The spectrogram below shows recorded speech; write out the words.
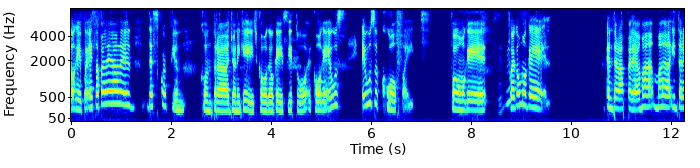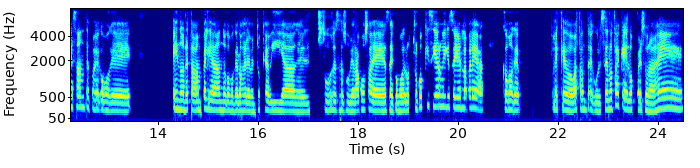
Ok, pues esa pelea de, de Scorpion contra Johnny Cage, como que, ok, sí estuvo, como que it was, it was a cool fight. Fue como que, fue como que entre las peleas más, más interesantes, porque como que en donde estaban peleando, como que los elementos que habían, el, su- se subió la cosa esa, y como que los trucos que hicieron y que se yo en la pelea, como que les quedó bastante cool. Se nota que los personajes,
